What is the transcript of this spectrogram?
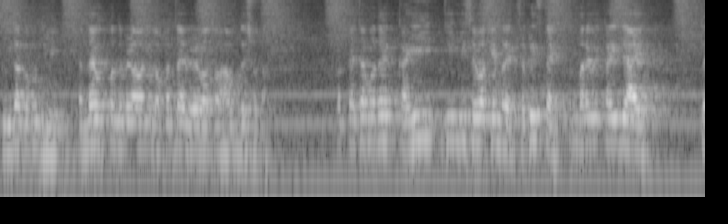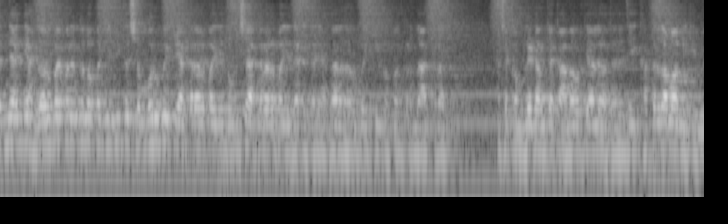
सुविधा करून दिली. त्यांनाही उत्पन्न मिळावं आणि लोकांचाही वेळ वाचावा हा उद्देश होता. पण त्याच्यामध्ये काही जी ई सेवा केंद्र आहेत सगळीच नाही पण बऱ्यापैकी काही जे आहेत त्यांनी अगदी हजार रुपयापर्यंत लोकांची जिथं शंभर रुपये फी आकारायला पाहिजे दोनशे आकारायला पाहिजे त्या ठिकाणी हजार हजार रुपये फी लोकांकडनं आकारत अशा कंप्लेंट आमच्या कानावरती आल्या होत्या. त्याची खातरजमा आम्ही केली.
